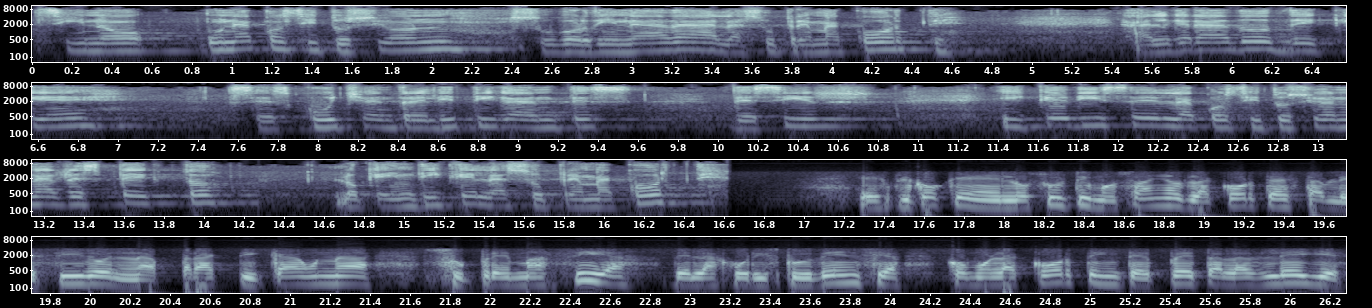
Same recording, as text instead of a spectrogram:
sino una Constitución subordinada a la Suprema Corte, al grado de que se escucha entre litigantes decir, ¿y qué dice la Constitución al respecto? Lo que indique la Suprema Corte. Explicó que en los últimos años la Corte ha establecido en la práctica una supremacía de la jurisprudencia como la Corte interpreta las leyes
